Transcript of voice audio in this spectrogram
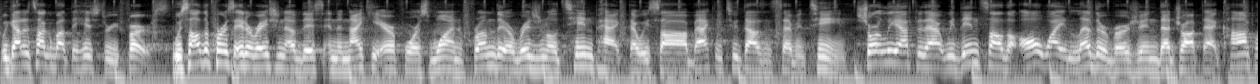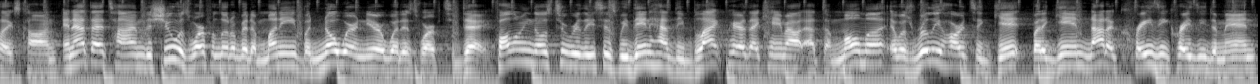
we gotta talk about the history first. We saw the first iteration of this in the Nike Air Force One from the original 10 pack that we saw back in 2017. Shortly after that, we then saw the all-white leather version that dropped at ComplexCon, and at that time, the shoe was worth a little bit of money, but nowhere near what it's worth today. Following those two releases, we then had the black pair that came out at the MoMA. It was really hard to get, but again, not a crazy, crazy demand,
